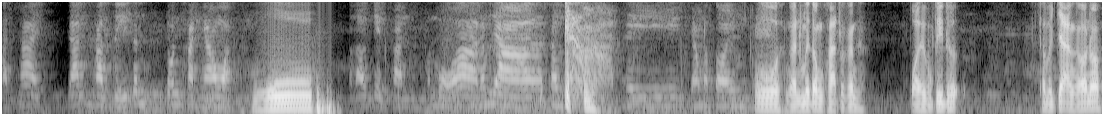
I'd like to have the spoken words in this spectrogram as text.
ขัดใช่ยันขัดสีจนจนขัดเงาอะโอ้โหมันเอาเจ็ดพันมันบอกว่าน้ำยาทำความสะอาดไอ้ยางมาต่อยมันแพงโอ้งั้นไม่ต้องขัดแล้วกัน ปล่อยมันติดเถอะถ้าไปจ้างเขาเนาะ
